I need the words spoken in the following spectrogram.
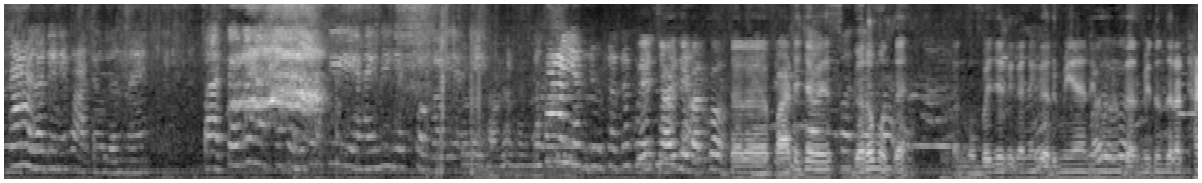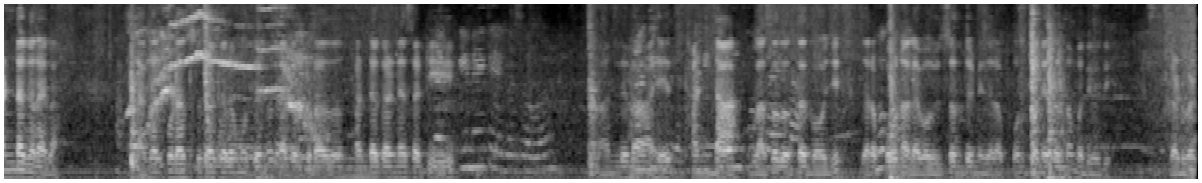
काय ह्याला त्याने पाठवलं नाही. पाठवलं नसतं तरी पण ती आहे नाही येत पगारी आली. तर काय एक दिवसाचं ए, चाय दे बालको. तर पहाटेच्या वेळेस गरम होत आहे कारण मुंबईच्या ठिकाणी गरमी आहे आणि म्हणून गरमीतून जरा थंड करायला. साखरपुडा सुद्धा गरम होते ना साखरपुडा थंड करण्यासाठी. आणलेला आहे थंडा. ग्लासात असतात भाऊजी. जरा फोन आलाय भाऊ विसरतोय मी जरा. फोन पण येतात ना मध्ये मध्ये. गडबड.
